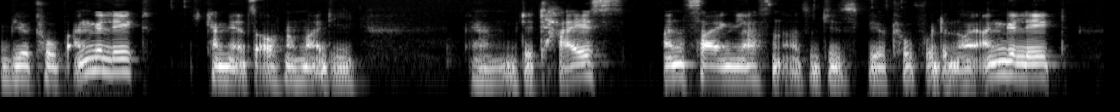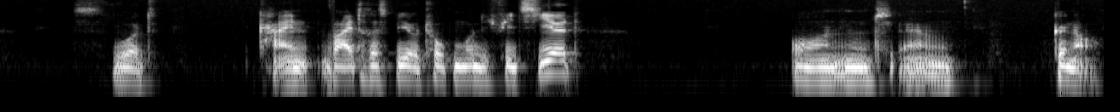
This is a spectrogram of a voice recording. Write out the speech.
Biotop angelegt. Ich kann mir jetzt auch nochmal die ähm, Details anzeigen lassen. Also dieses Biotop wurde neu angelegt. Es wurde kein weiteres Biotop modifiziert. Und ähm, genau,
